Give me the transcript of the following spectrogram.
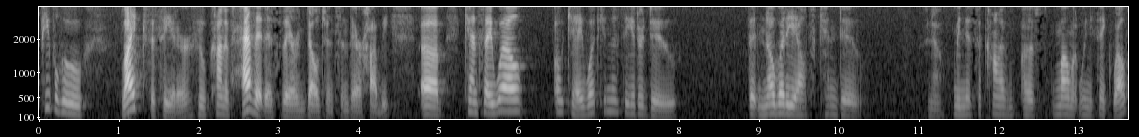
people who like the theater, who kind of have it as their indulgence and their hobby, uh, can say, well, okay, what can the theater do that nobody else can do? You know, I mean, it's a kind of a moment when you think, well,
